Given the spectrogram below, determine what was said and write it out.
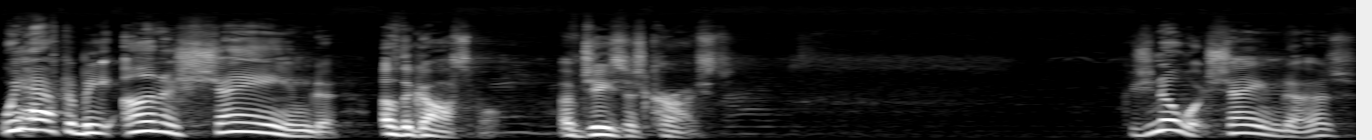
We have to be unashamed of the gospel of Jesus Christ. Because you know what shame does?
